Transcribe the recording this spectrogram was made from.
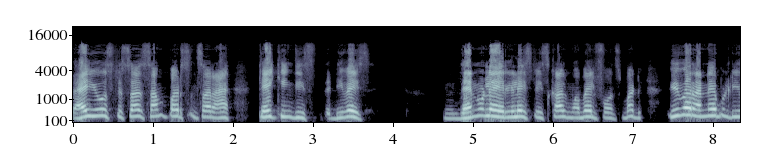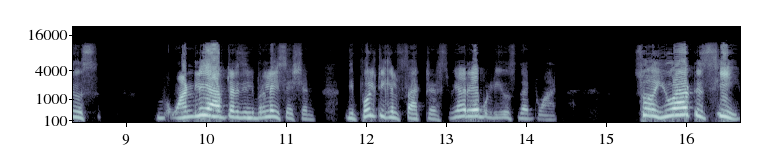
I used to say some persons are uh, taking this device. Then only I realized it's called mobile phones, but we were unable to use only after the liberalization, the political factors, we are able to use that one. So you have to see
